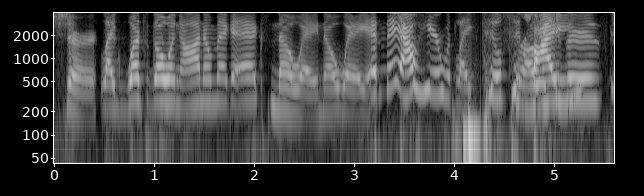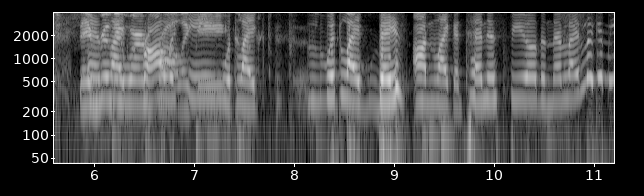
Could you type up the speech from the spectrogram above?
sure. Like what's going on, Omega X? No way, no way. And they out here with like tilted Frolicking. visors They and really like were frolicking, frolicking. with like with like based on like a tennis field and they're like look at me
